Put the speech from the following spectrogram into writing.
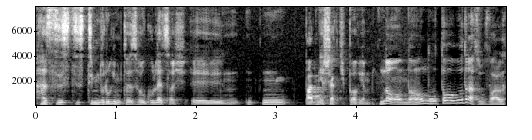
A z, z, z, tym drugim to jest w ogóle coś. Padniesz, jak ci powiem. No, no, no to od razu wal.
